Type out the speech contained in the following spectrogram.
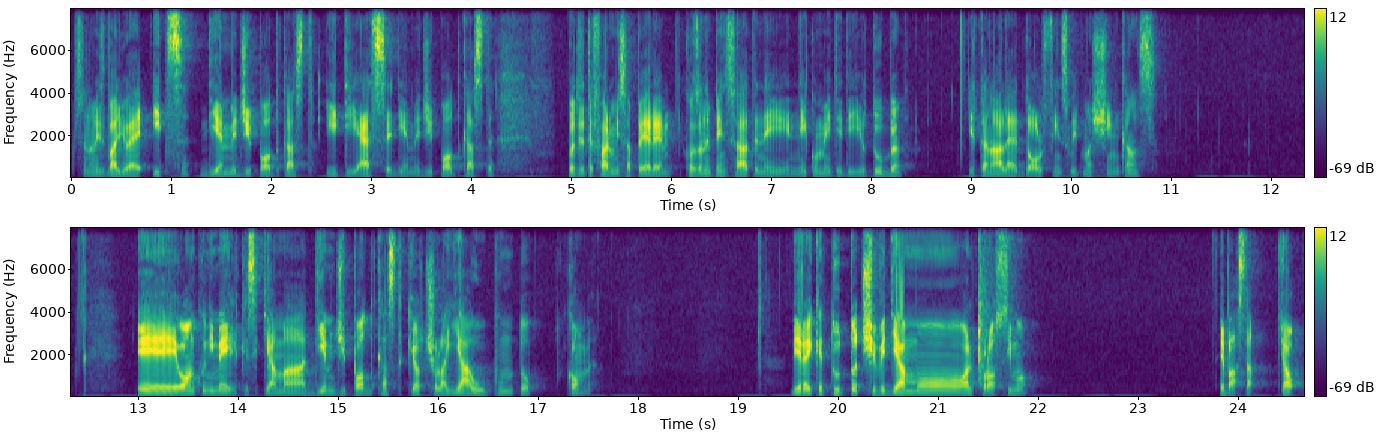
se non mi sbaglio è It's DMG Podcast, ITS DMG Podcast. Potete farmi sapere cosa ne pensate nei, nei commenti di YouTube il canale è Dolphins with Machine Guns. E ho anche un'email che si chiama dmgpodcast.yahoo.com. Direi che è tutto, ci vediamo al prossimo. E basta. Ciao.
